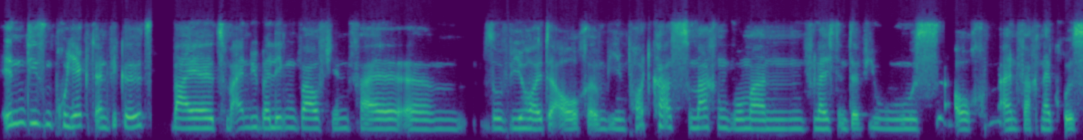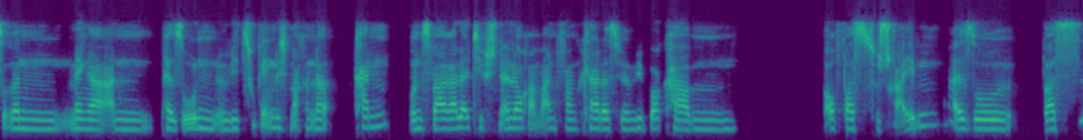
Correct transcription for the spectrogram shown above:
in diesem Projekt entwickelt, weil zum einen die Überlegung war auf jeden Fall, ähm, so wie heute auch irgendwie einen Podcast zu machen, wo man vielleicht Interviews auch einfach einer größeren Menge an Personen irgendwie zugänglich machen kann. Und zwar relativ schnell auch am Anfang klar, dass wir irgendwie Bock haben, auch was zu schreiben, also was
